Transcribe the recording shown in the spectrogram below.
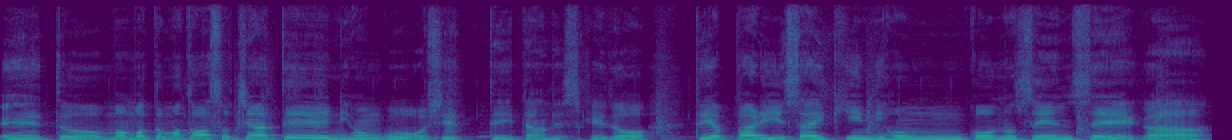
えっ、ー、とまあもともとはそちらで日本語を教えていたんですけどでやっぱり最近日本語の先生が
